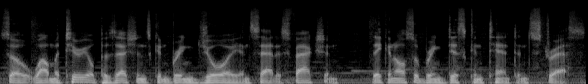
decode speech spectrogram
So while material possessions can bring joy and satisfaction, they can also bring discontent and stress.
